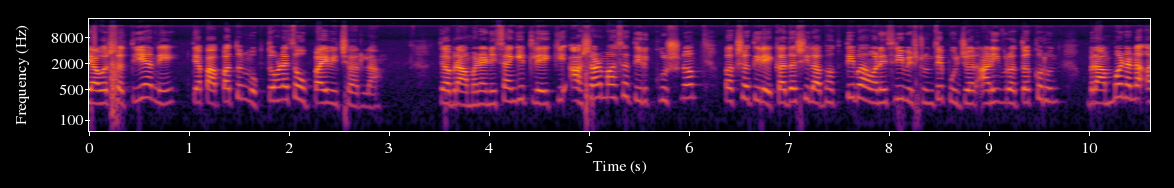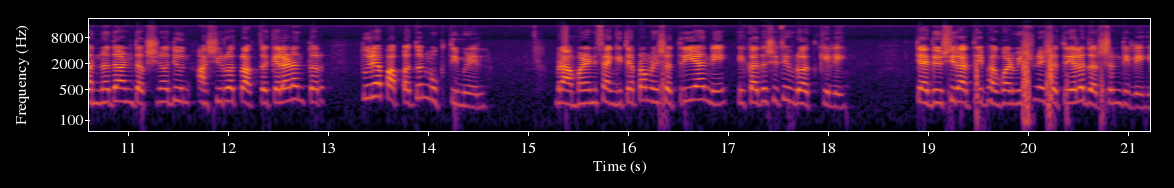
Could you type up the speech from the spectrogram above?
यावर क्षत्रियाने त्या पापातून मुक्त होण्याचा उपाय विचारला. त्या ब्राह्मणाने सांगितले की आषाढ मासातील कृष्ण पक्षातील एकादशीला भक्तिभावाने श्री विष्णूंचे पूजन आणि व्रत करून ब्राह्मणांना अन्नदान दक्षिणा देऊन आशीर्वाद प्राप्त केल्यानंतर तुला पापातून मुक्ती मिळेल. ब्राह्मणाने सांगितल्याप्रमाणे क्षत्रियाने एकादशीचे व्रत केले. त्या दिवशी रात्री भगवान विष्णूने क्षत्रियाला दर्शन दिले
